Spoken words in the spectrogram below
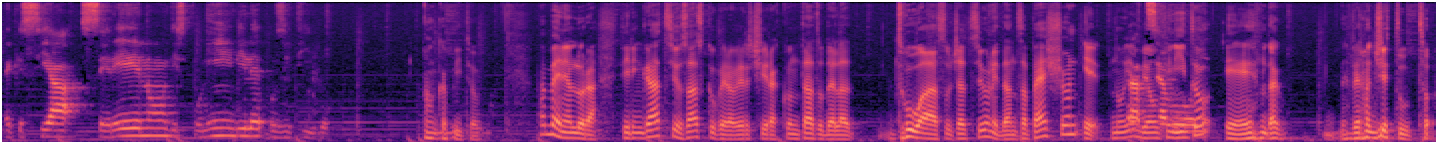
e che sia sereno, disponibile, positivo. Ho capito. Va bene, allora ti ringrazio Sasco per averci raccontato della tua associazione Danza Passion e noi Grazie abbiamo finito e da, per oggi è tutto.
